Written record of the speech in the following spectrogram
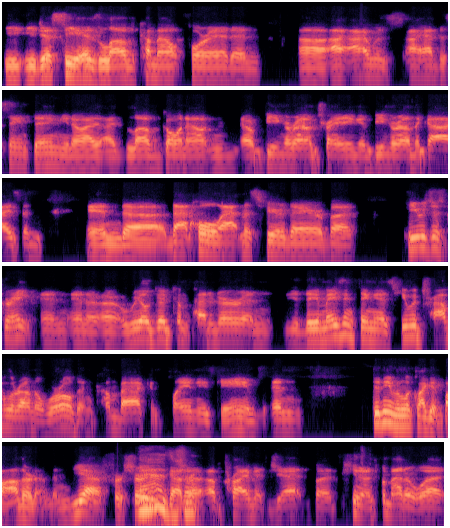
you, you just see his love come out for it. And uh, I, I, was, I had the same thing, you know, I, I love going out and uh, being around training and being around the guys and, and uh, that whole atmosphere there. But he was just great and, and a, a, real good competitor. And the amazing thing is he would travel around the world and come back and play in these games and didn't even look like it bothered him. And yeah, for sure, yeah, he's got a, a, private jet, but you know, no matter what,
